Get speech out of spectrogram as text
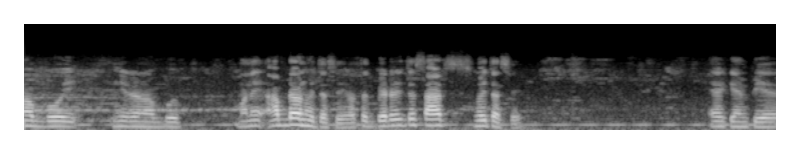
নব্বই, নিরানব্বই মানে আপ ডাউন হইতেছে, অর্থাৎ ব্যাটারিতে চার্জ হইতাছে। এক অ্যাম্পিয়ার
